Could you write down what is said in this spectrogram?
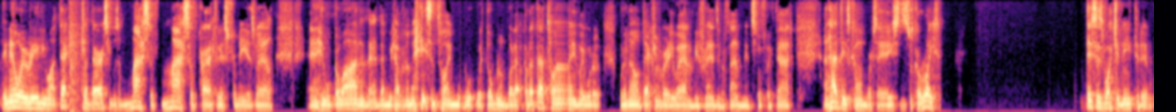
they knew I really want. Declan Darcy was a massive, massive part of this for me as well. And uh, he would go on, and then, we'd have an amazing time with, with, Dublin. But but at that time, I would have would have known Declan very well and be friends and a family and stuff like that, and had these conversations. Just go right. This is what you need to do.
